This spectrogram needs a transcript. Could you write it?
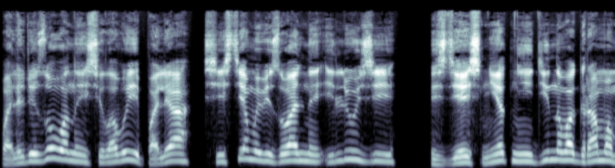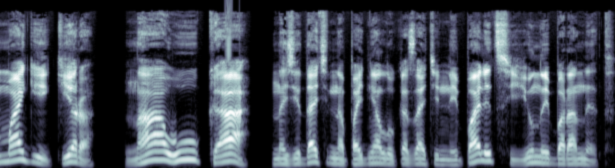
Поляризованные силовые поля, системы визуальной иллюзии. Здесь нет ни единого грамма магии, Кера. Наука! Назидательно поднял указательный палец юный баронет.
